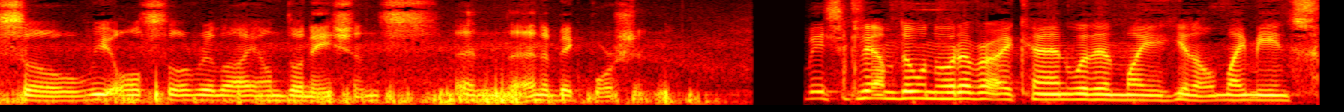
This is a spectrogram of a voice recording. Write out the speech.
so we also rely on donations and, and a big portion basically i'm doing whatever i can within my you know my means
